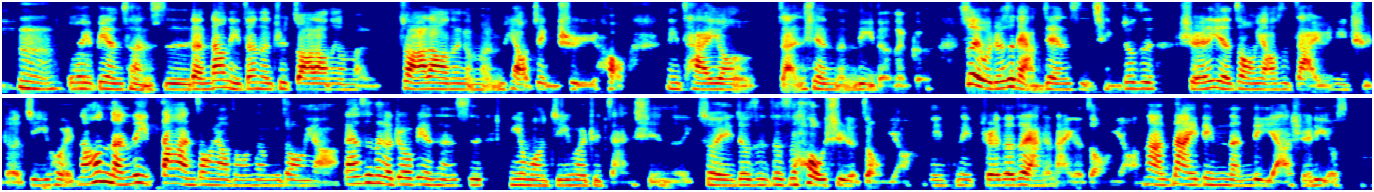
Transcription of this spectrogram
你，嗯，所以变成是等到你真的去抓到那个门，抓到那个门票进去以后，你才有。展现能力的那个，所以我觉得是两件事情，就是学历的重要是在于你取得机会，然后能力当然重要，怎么可能不重要？但是那个就变成是你有没有机会去展现而已，所以就是这是后续的重要。你你觉得这两个哪一个重要？那那一定能力啊，学历有什么？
